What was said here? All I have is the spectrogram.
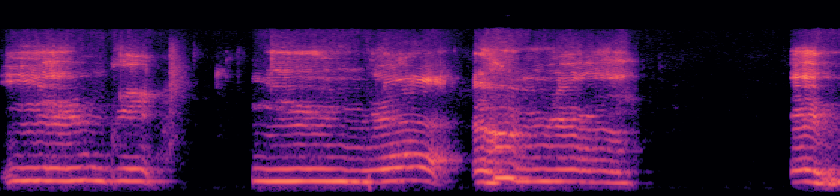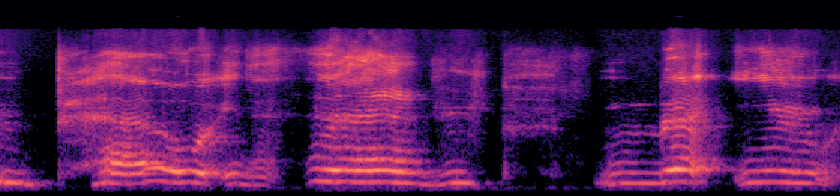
you, you not only empower them, but you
